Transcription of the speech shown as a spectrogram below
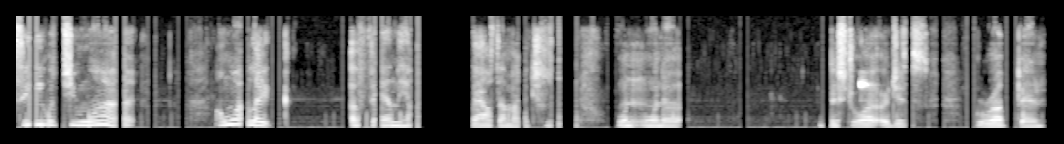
see what you want. I want like a family house that my children wouldn't want to destroy or just grew up in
